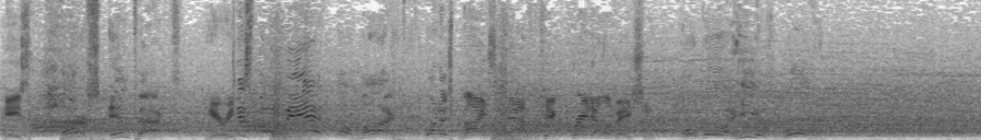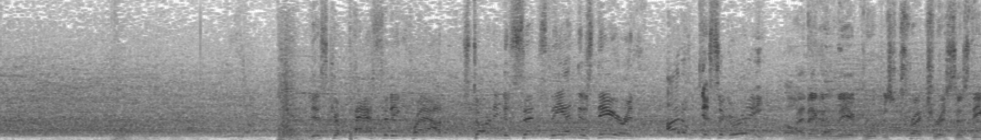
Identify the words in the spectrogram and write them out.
He's Harsh impact. here. He This might be it. Oh, my. what a nice calf kick. Great elevation. Oh, boy, he is rolling. This capacity crowd starting to sense the end is near, and I don't disagree. Oh, I think only a group as treacherous as the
